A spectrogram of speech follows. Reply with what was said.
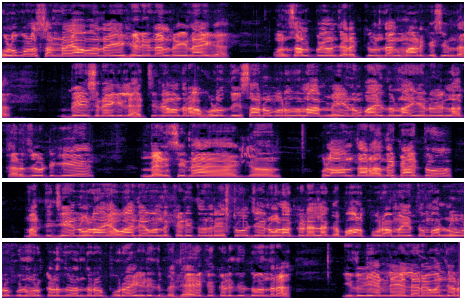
ಹುಳುಗಳು ಸಣ್ಣ ಯಾವ್ದು ಹೇಳಿನಲ್ರಿ ಇನ್ನ ಈಗ. ಒಂದು ಸ್ವಲ್ಪ ಒಂದು ಜರ ಕಿಳ್ದಂಗೆ ಮಾಡ್ಕೇಸಿಂದ ಬೇಸಿನಾಗ ಇಲ್ಲಿ ಹಚ್ಚಿದೇವು ಅಂದ್ರೆ ಆ ಹುಳು ದಿಸಾನೂ ಬರೋದಿಲ್ಲ, ಮೇನು ಬಾಯ್ದಿಲ್ಲ, ಏನೂ ಇಲ್ಲ. ಕರ್ಜೂಟಿಗೆ, ಮೆಣಸಿನ ಹುಳ ಅಂತಾರೆ. ಅದಕ್ಕಾಯ್ತು ಮತ್ತು ಜೇನು ಹುಳ ಯಾವುದೇ ಒಂದು ಕಡಿತಂದ್ರೆ ಎಷ್ಟೋ ಜೇನು ಹುಳ ಕಡಿಯಲ್ಲಕ ಭಾಳ ಪೂರ ಮೈ ತುಂಬ. ನೂರಕ್ಕೆ ನೂರು ಕಡಿದ್ರು ಅಂದ್ರೆ ಪೂರ ಹಿಡಿದು ದೇಹಕ್ಕೆ ಕಡಿದಿದ್ದು ಅಂದ್ರೆ ಇದು ಏನು ಎಲ್ಲರೇ ಒಂದು ಜರ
